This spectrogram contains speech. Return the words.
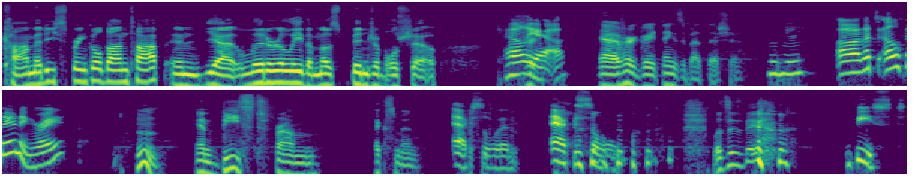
comedy sprinkled on top and yeah, literally the most bingeable show. Hell Heard- yeah. Yeah, I've heard great things about that show. hmm Uh, that's Elle Fanning, right? Hmm. And Beast from X Men. Excellent. Excellent. What's his name? Beast.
